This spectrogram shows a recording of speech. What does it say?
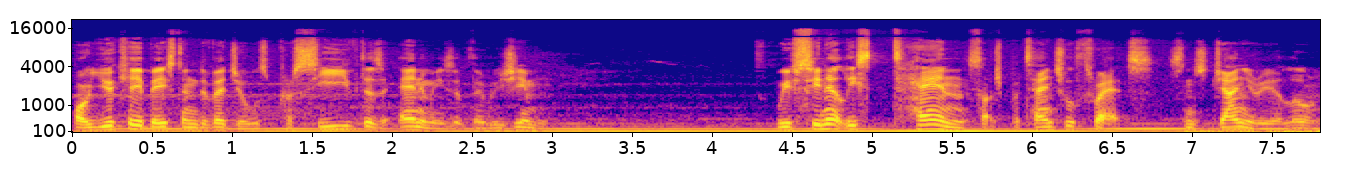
or UK based individuals perceived as enemies of the regime. We've seen at least 10 such potential threats since January alone.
